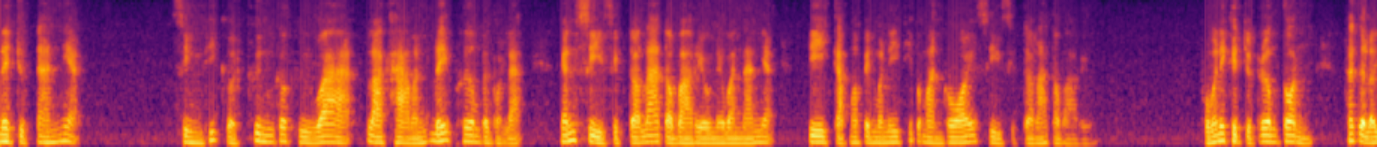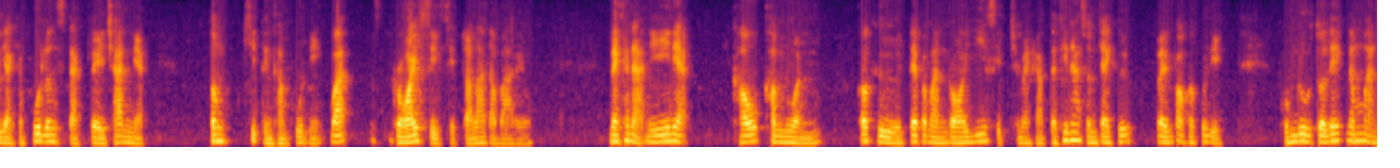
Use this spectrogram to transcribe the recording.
ในจุดนั้นเนี่ยสิ่งที่เกิดขึ้นก็คือว่าราคามันได้เพิ่มไปหมดแล้ว งั้น 40 ดอลลาร์ต่อบาร์เรลในวันนั้นเนี่ยตีกลับมาเป็นวันนี้ที่ประมาณ 140 ดอลลาร์ต่อบาร์เรล ผมว่านี่คือจุดเริ่มต้น ถ้าเกิดเราอยากจะพูดเรื่อง stagflation เนี่ย ต้องคิดถึงคำพูดนี้ว่า 140 ดอลลาร์ต่อบาร์เรล ในขณะนี้เนี่ยเขาคำนวณก็คือได้ประมาณ 120 ใช่ไหมครับ แต่ที่น่าสนใจคืออะไรรู้เปล่าครับคุณอีก ผมดูตัวเลขน้ำมัน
